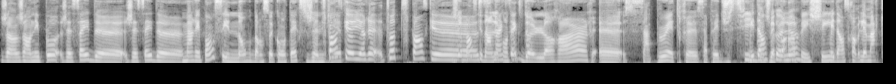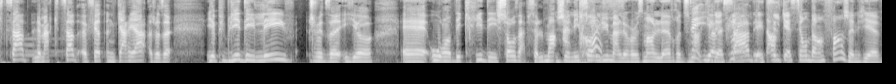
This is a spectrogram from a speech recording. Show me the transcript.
J'en, j'en ai pas. J'essaie de, j'essaie de. Ma réponse est non dans ce contexte, Geneviève. Tu penses qu'il y aurait, toi, tu penses que. Je pense que dans le contexte de l'horreur, euh, ça peut être ça peut être justifié. Mais dans Donc, je ce vais pas empêcher. mais dans ce le Marquis de Sade, le Marquis de Sade a fait une carrière. Je veux dire, il a publié des livres je veux dire, il y a euh, où on décrit des choses absolument Je n'ai pas lu malheureusement l'œuvre du Marquis de Sade. Est-il question d'enfants, Geneviève?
